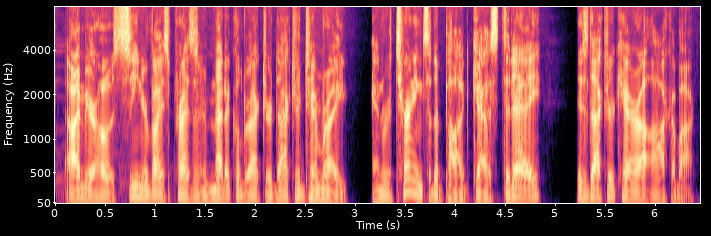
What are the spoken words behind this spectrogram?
I'm your host, Senior Vice President and Medical Director, Dr. Tim Wright, and returning to the podcast today is Dr. Cara Ocobock.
